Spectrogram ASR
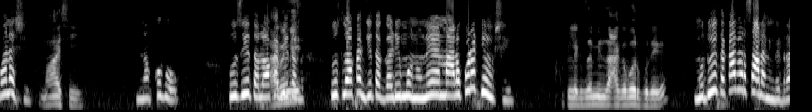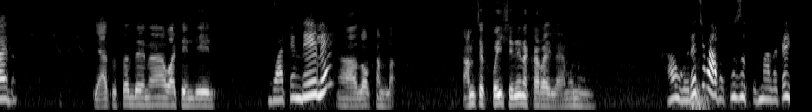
कोणाशी? माशी. नको भाऊ. तूच इथं लोकांची इथं तूच लोकांची इथं गडी म्हणून ये आणि मला कुठं ठेवशी आपल्या जमीन जागा भरपूर आहे का मग तू इथं का बरं साला निघत राहिलं? ते आता सध्या आहे ना वाटेन देईल. वाटेन देईल हे? हा लोकांना. आमच्यात पैसे नाही ना करायला म्हणून. अवघडच आहे बाबा तुझं तर मला काही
